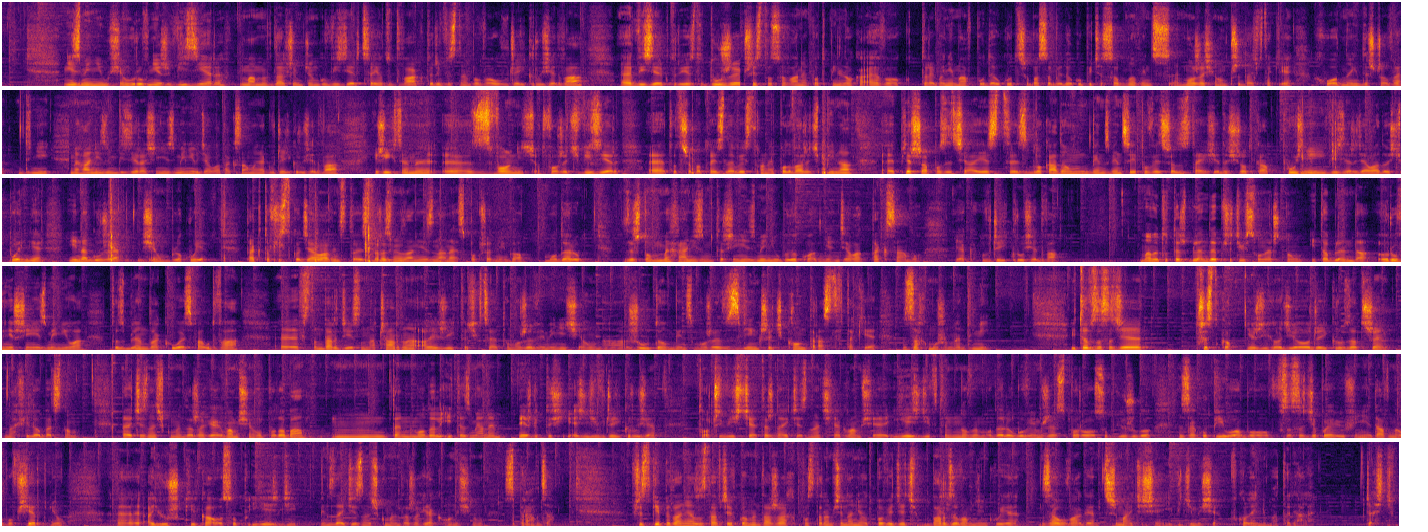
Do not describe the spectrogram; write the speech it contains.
Nie zmienił się również wizjer. Mamy w dalszym ciągu wizjer CJ2, który występował w J-Cruise 2. E, Wizjer, który jest duży, przystosowany pod Pinlocka Evo, którego nie ma w pudełku, trzeba sobie dokupić osobno, więc może się on przydać w takie chłodne i deszczowe dni. Mechanizm wizjera się nie zmienił, działa tak samo jak w J-Cruise 2. Jeżeli chcemy e, zwolnić, otworzyć wizjer, e, to trzeba tutaj z lewej strony podważyć pina. E, Pierwsza pozycja jest z blokadą, więc więcej powietrza dostaje się do środka. Później wizjer działa dość płynnie i na górze się blokuje. Tak to wszystko działa, więc to jest rozwiązanie znane z poprzedniego modelu. Zresztą mechanizm też się nie zmienił, bo dokładnie działa tak samo jak w J-Cruise 2. Mamy tu też blendę przeciwsłoneczną i ta blenda również się nie zmieniła. To jest blenda QSV2. E, W standardzie jest ona czarna, ale jeżeli ktoś chce, to może wymienić ją na żółtą, więc może zwiększyć kontrast w takie zachmurzone dni. I to w zasadzie wszystko, jeżeli chodzi o J-Cruiser 3 na chwilę obecną. Dajcie znać w komentarzach, jak Wam się podoba mm, ten model i te zmiany. Jeżeli ktoś jeździ w J-Cruisie, to oczywiście też dajcie znać, jak Wam się jeździ w tym nowym modelu, bo wiem, że sporo osób już go zakupiło, bo w zasadzie pojawił się niedawno, bo w sierpniu, e, a już kilka osób jeździ, więc dajcie znać w komentarzach, jak on się sprawdza. Wszystkie pytania zostawcie w komentarzach, postaram się na nie odpowiedzieć. Bardzo Wam dziękuję za uwagę, trzymajcie się i widzimy się w kolejnym materiale. Cześć!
